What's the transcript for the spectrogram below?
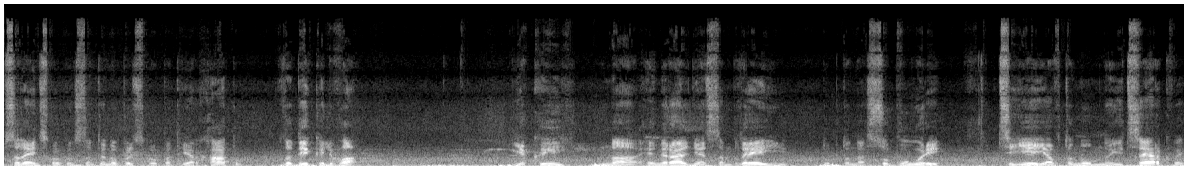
Вселенського Константинопольського патріархату, владики Льва, який на Генеральній асамблеї, тобто на соборі цієї автономної церкви,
